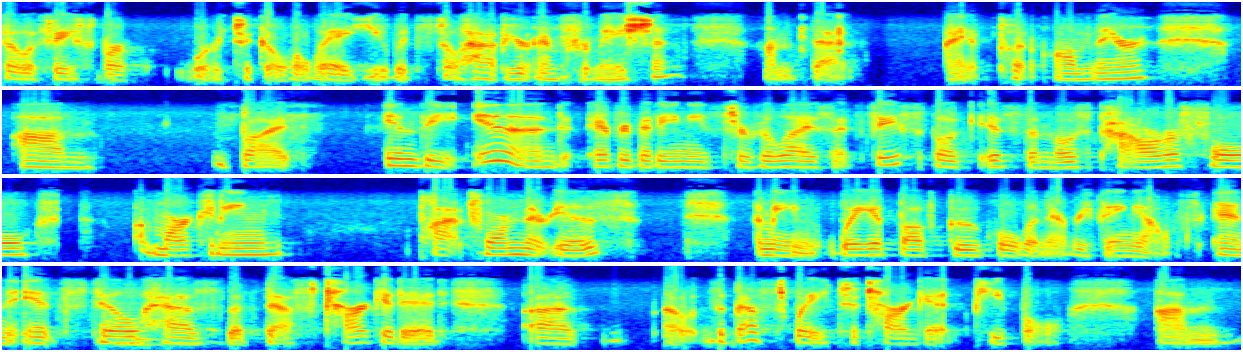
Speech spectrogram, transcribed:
So, if Facebook were to go away, you would still have your information um, that I have put on there. Um, but in the end, everybody needs to realize that Facebook is the most powerful marketing platform there is I mean, way above Google and everything else, and it still mm-hmm. has the best targeted, uh, uh, the best way to target people, um,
